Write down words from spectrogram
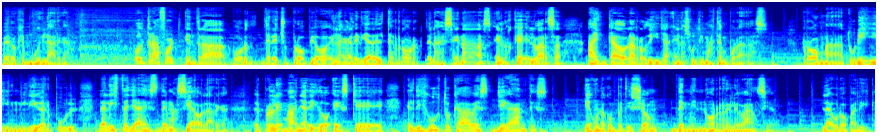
pero que muy larga. Old Trafford entra por derecho propio en la galería del terror de las escenas en las que el Barça ha hincado la rodilla en las últimas temporadas. Roma, Turín, Liverpool, la lista ya es demasiado larga. El problema añadido es que el disgusto cada vez llega antes y en una competición de menor relevancia, la Europa League.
